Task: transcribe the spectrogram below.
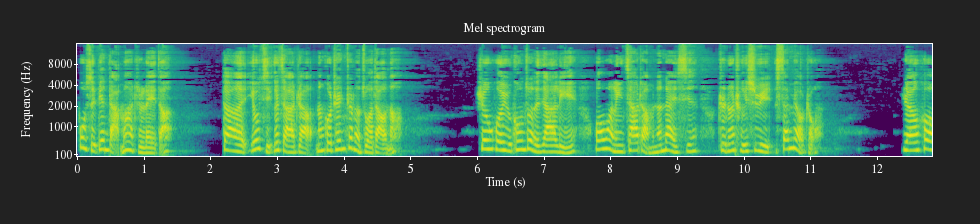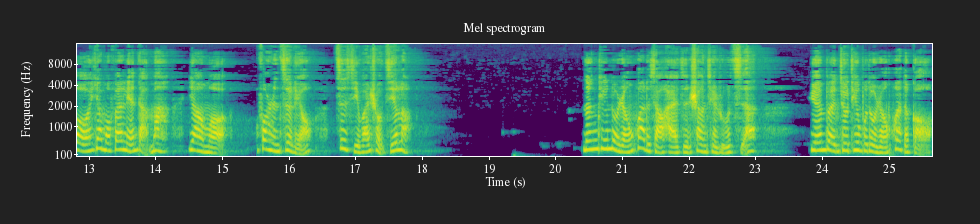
不随便打骂之类的，但有几个家长能够真正的做到呢？生活与工作的压力，往往令家长们的耐心。只能持续三秒钟，然后要么翻脸打骂，要么放任自流，自己玩手机了。能听懂人话的小孩子尚且如此，原本就听不懂人话的狗，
